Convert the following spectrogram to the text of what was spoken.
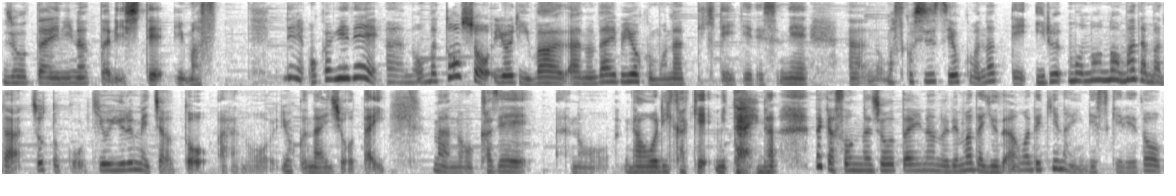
状態になったりしています。でおかげであの、まあ、当初よりはあのだいぶ良くもなってきていてですねあの、まあ、少しずつ良くはなっているもののまだまだちょっとこう気を緩めちゃうとあの良くない状態、まあ、あの風邪あの治りかけみたいな なんかそんな状態なのでまだ油断はできないんですけれど、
